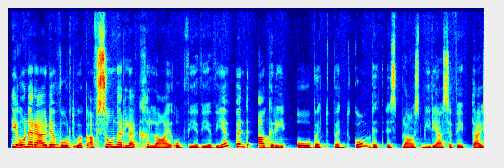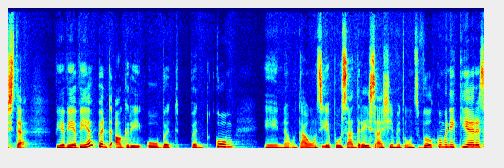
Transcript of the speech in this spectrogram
Die onderhoude word ook afsonderlik gelaai op www.agriorbit.com. Dit is Plaas Media se webtuiste www.agriorbit.com en uh, onthou ons e-posadres as jy met ons wil kommunikeer is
